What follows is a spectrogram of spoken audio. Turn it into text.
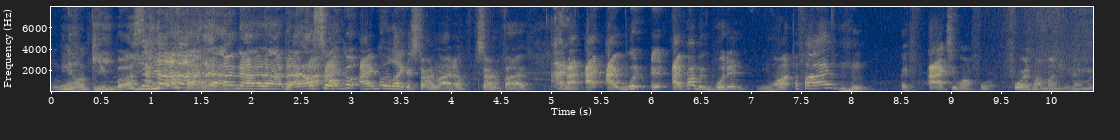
You know, keep bossing. no, no, no. But I also- I, go I go like a starting lineup, starting five. I I, don't- I, I would I probably wouldn't want a 5 Mm-hmm. Like I actually want four. Four is my money number.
